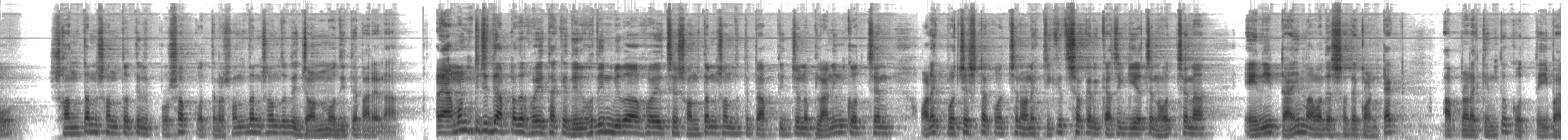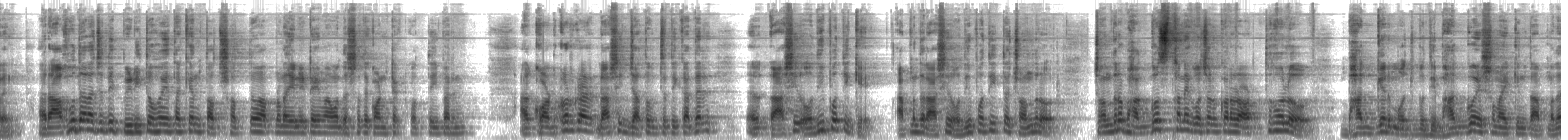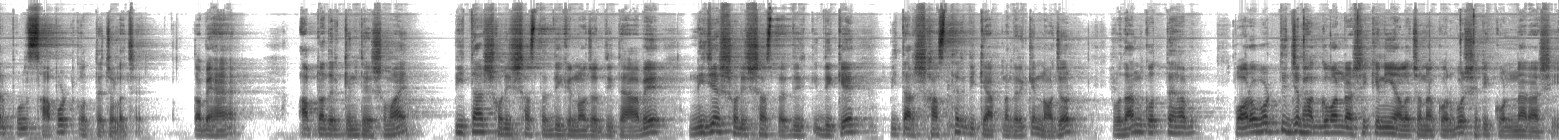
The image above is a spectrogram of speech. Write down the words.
সন্তান সন্ততির প্রসব করতে পারে, সন্তান সন্ততির জন্ম দিতে পারে না। আর এমনটি যদি আপনাদের হয়ে থাকে, দীর্ঘদিন বিবাহ হয়েছে, সন্তান সন্ততি প্রাপ্তির জন্য প্ল্যানিং করছেন, অনেক প্রচেষ্টা করছেন, অনেক চিকিৎসকের কাছে গিয়েছেন, হচ্ছে না এনি টাইম আমাদের সাথে কন্ট্যাক্ট আপনারা কিন্তু করতেই পারেন। রাহু দ্বারা যদি পীড়িত হয়ে থাকেন, তৎসত্ত্বেও আপনারা এনি টাইম আমাদের সাথে কন্ট্যাক্ট করতেই পারেন। আর কর্কট রাশির জাতক জাতিকাদের রাশির অধিপতিকে, আপনাদের রাশির অধিপতি তো চন্দ্র চন্দ্র ভাগ্যস্থানে গোচর করার অর্থ হলো ভাগ্যের মজবুতি। ভাগ্য এ সময় কিন্তু আপনাদের ফুল সাপোর্ট করতে চলেছে। তবে হ্যাঁ আপনাদের কিন্তু এ সময় পিতার শরীর স্বাস্থ্যের দিকে নজর দিতে হবে। নিজের শরীর স্বাস্থ্যের দিকে পিতার স্বাস্থ্যের দিকে আপনাদেরকে নজর প্রদান করতে হবে। পরবর্তী যে ভাগ্যবান রাশিকে নিয়ে আলোচনা করব, সেটি কন্যা রাশি।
